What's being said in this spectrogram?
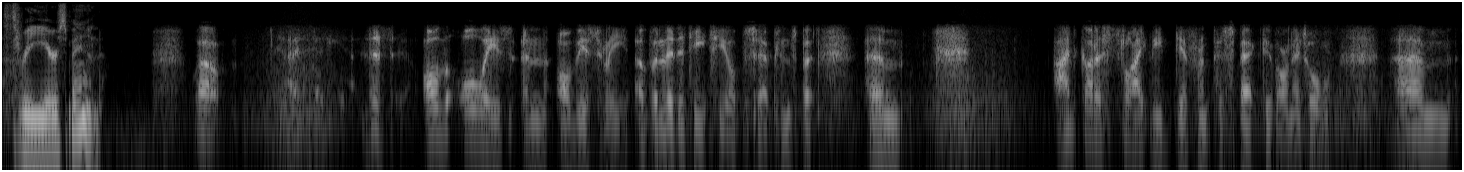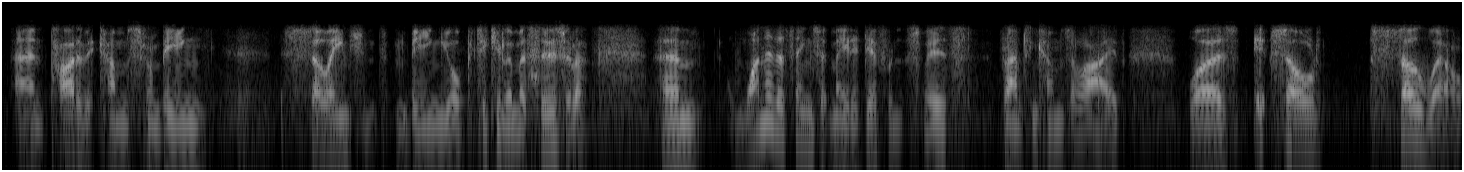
three year span. Well, there's always and obviously a validity to your perceptions, but um, I've got a slightly different perspective on it all. Um, and part of it comes from being so ancient and being your particular Methuselah. Um, one of the things that made a difference with Frampton Comes Alive was it sold so well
